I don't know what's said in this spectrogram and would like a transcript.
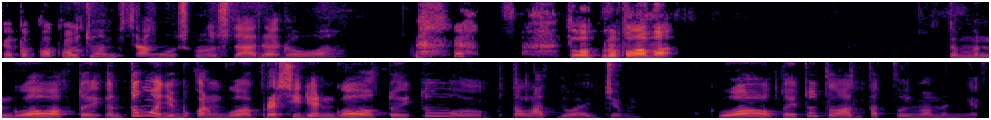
Ke tempat gue cuma bisa ngelus-ngelus dada doang. Telat berapa lama temen gue waktu untung aja bukan gue presiden gue waktu itu telat dua jam. Gue waktu itu telat 45 menit.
